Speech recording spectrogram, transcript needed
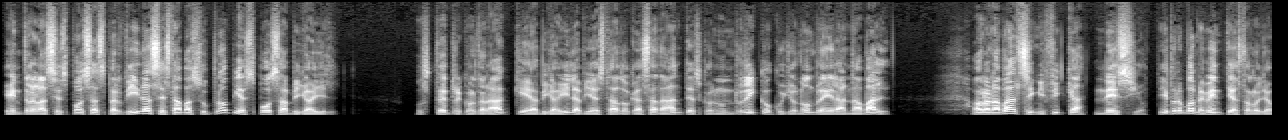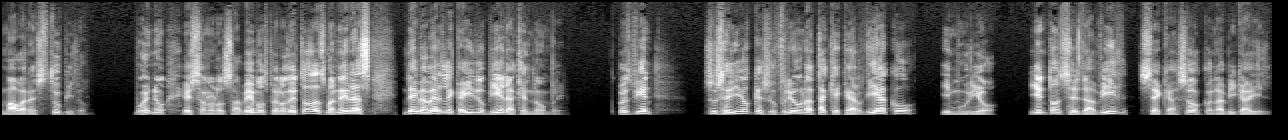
Entre las esposas perdidas estaba su propia esposa Abigail. Usted recordará que Abigail había estado casada antes con un rico cuyo nombre era Nabal. Ahora Nabal significa necio, y probablemente hasta lo llamaban estúpido. Bueno, eso no lo sabemos, pero de todas maneras debe haberle caído bien aquel nombre. Pues bien, sucedió que sufrió un ataque cardíaco y murió, y entonces David se casó con Abigail.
